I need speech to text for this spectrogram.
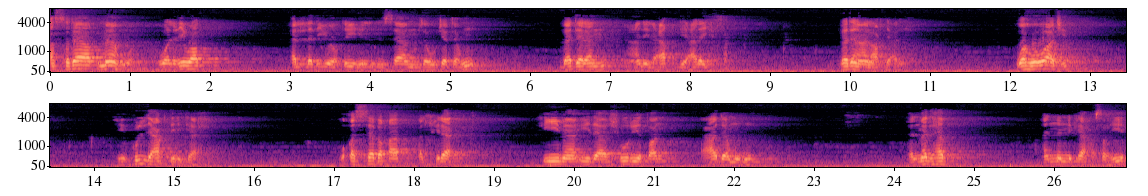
الصداق ما هو؟ هو العوض الذي يعطيه الإنسان زوجته بدلا عن العقد عليها بدلا عن العقد عليها وهو واجب في كل عقد نكاح. وقد سبق الخلاف فيما إذا شرط عدمه. المذهب أن النكاح صحيح.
